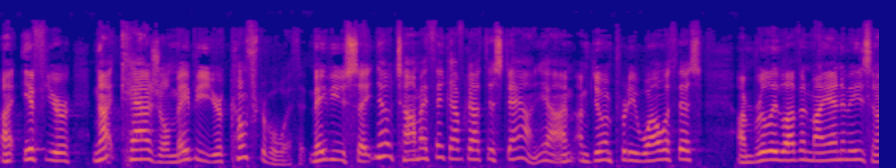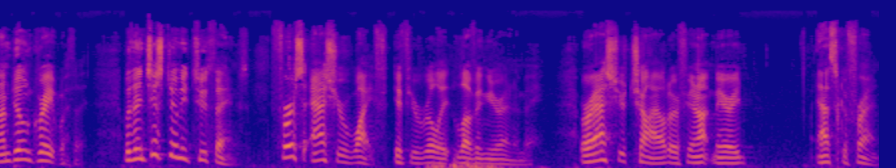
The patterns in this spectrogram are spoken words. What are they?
Uh, if you're not casual, maybe you're comfortable with it. Maybe you say, No, Tom, I think I've got this down. Yeah, I'm, I'm doing pretty well with this. I'm really loving my enemies, and I'm doing great with it. Well, then just do me two things. First, ask your wife if you're really loving your enemy, or ask your child, or if you're not married, ask a friend.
